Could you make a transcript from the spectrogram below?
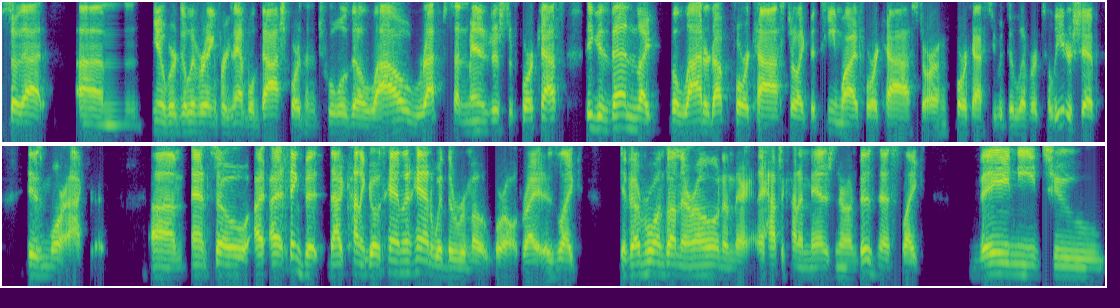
so that um, you know we're delivering for example dashboards and tools that allow reps and managers to forecast because then like the laddered up forecast or like the team wide forecast or a forecast you would deliver to leadership is more accurate. Um, and so I, I, think that that kind of goes hand in hand with the remote world right? Is like if everyone's on their own and they have to kind of manage their own business like they need to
